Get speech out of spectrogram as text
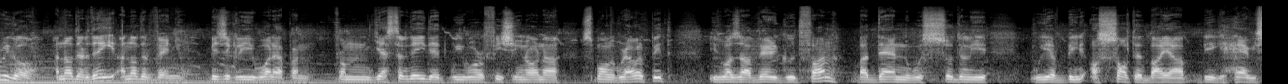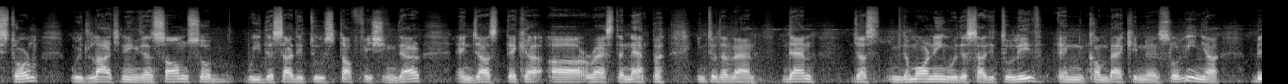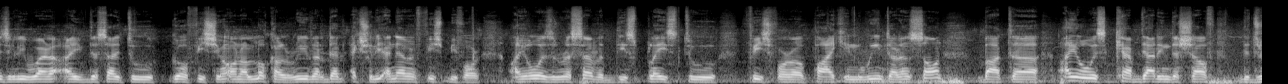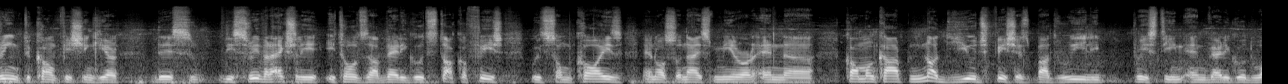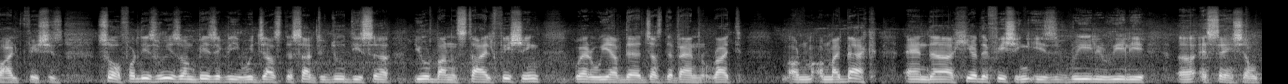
here we go. Another day another venue. Basically what happened? From yesterday that we were fishing on a small gravel pit it was a very good fun but then we suddenly we have been assaulted by a big heavy storm with lightning and some so we decided to stop fishing there and just take a, a rest a nap into the van. Then just in the morning we decided to leave and come back in uh, Slovenia. Basically where I decided to go fishing on a local river that actually I never fished before. I always reserved this place to fish for a pike in winter and so on but uh, I always kept that in the shelf the dream to come fishing here. This this river actually it holds a very good stock of fish with some kois and also nice mirror and uh, common carp. Not huge fishes but really pristine and very good wild fishes. So for this reason, basically, we just decided to do this uh, urban style fishing where we have the just the van right on, on my back. And uh, here the fishing is really, really uh, essential.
